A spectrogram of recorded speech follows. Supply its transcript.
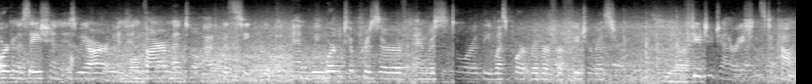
organization is we are an environmental advocacy group, and we work to preserve and restore the Westport River for future future generations to come.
